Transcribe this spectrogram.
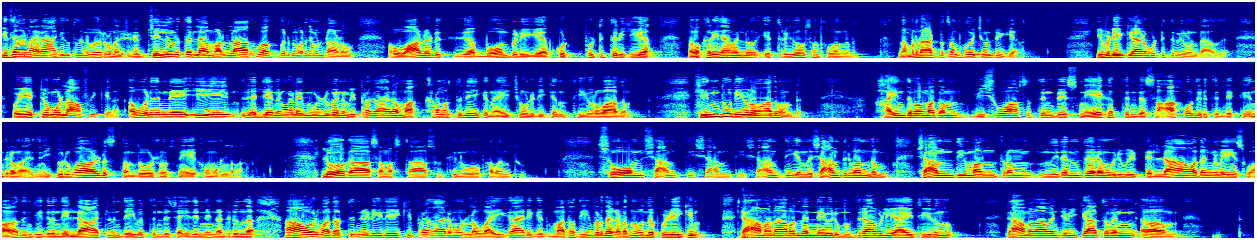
ഇതാണ് അരാജകത്വത്തിന് വേറൊരു മനുഷ്യൻ. ചെല്ലുന്നിടത്തെല്ലാം അള്ളാഹു അക്ബർ എന്ന് പറഞ്ഞുകൊണ്ടാണ് വാളെടുക്കുക ബോംബിടിക്കുക പൊട്ടിത്തെറിക്കുക. നമുക്കറിയാമല്ലോ എത്രയോ സംഭവങ്ങൾ നമ്മുടെ നാട്ടിൽ സംഭവിച്ചുകൊണ്ടിരിക്കുകയാണ്. ഇവിടെയൊക്കെയാണ് പൊട്ടിത്തെറികൾ ഉണ്ടാവുക അപ്പോൾ ഏറ്റവും കൂടുതൽ ആഫ്രിക്കയിലാണ് അതുപോലെ തന്നെ ഈ ജനങ്ങളെ മുഴുവനും ഇപ്രകാരം അക്രമത്തിലേക്ക് നയിച്ചുകൊണ്ടിരിക്കുന്ന തീവ്രവാദം. ഹിന്ദു തീവ്രവാദമുണ്ട്. ഹൈന്ദവ മതം വിശ്വാസത്തിന്റെ സ്നേഹത്തിന്റെ സാഹോദര്യത്തിന്റെ കേന്ദ്രമായിരുന്നു. എനിക്ക് ഒരുപാട് സന്തോഷവും സ്നേഹമുള്ളതാണ് ലോകാ സമസ്ത സുഖിനോ ഭവന്തു. സോം ശാന്തി ശാന്തി ശാന്തി എന്ന ശാന്തി മന്ത്രം ശാന്തി മന്ത്രം നിരന്തരം ഉരുവിട്ട് എല്ലാ മതങ്ങളെയും സ്വാഗതം ചെയ്തിരുന്ന എല്ലാറ്റിലും ദൈവത്തിന്റെ ചൈതന്യം കണ്ടിരുന്ന ആ ഒരു മതത്തിന്റെ ഇടയിലേക്ക് ഇപ്രകാരമുള്ള വൈകാരിക മത തീവ്രത കടന്നു വന്നപ്പോഴേക്കും രാമനാമം തന്നെ ഒരു മുദ്രാവിളിയായി തീരുന്നു രാമനാമം ജപിക്കാത്തവൻ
